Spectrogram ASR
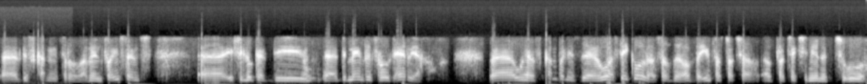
uh, this coming through I mean for instance uh, if you look at the uh, the main road area uh, we have companies there who are stakeholders of the of the infrastructure uh, protection unit to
